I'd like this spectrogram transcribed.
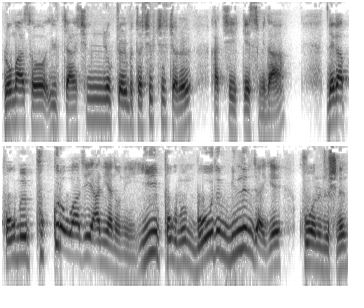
로마서 1장 16절부터 17절을 같이 읽겠습니다. 내가 복음을 부끄러워하지 아니하노니 이 복음은 모든 믿는 자에게 구원을 주시는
